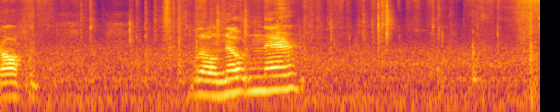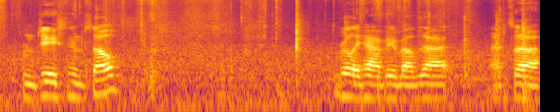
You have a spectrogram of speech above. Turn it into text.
Awesome. Little note in there from Jayson himself. Really happy about that. That's a,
